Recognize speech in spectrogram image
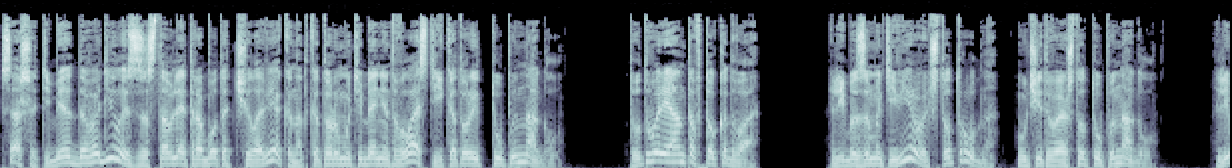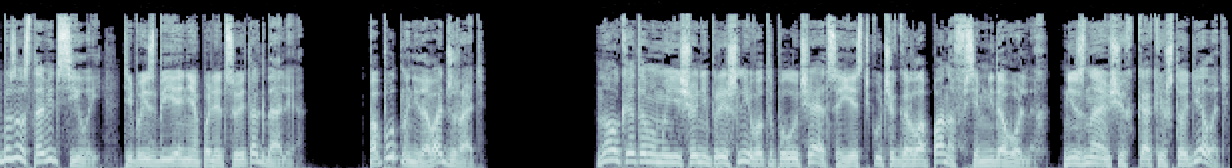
Саша, тебе доводилось заставлять работать человека, над которым у тебя нет власти и который туп и нагл? Тут вариантов только два. Либо замотивировать, что трудно, учитывая, что туп и нагл. Либо заставить силой, типа избиения по лицу и так далее. Попутно не давать жрать. Но к этому мы еще не пришли, вот и получается, есть куча горлопанов всем недовольных, не знающих, как и что делать,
